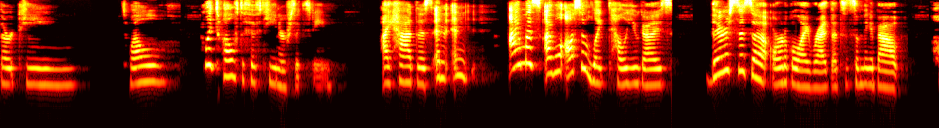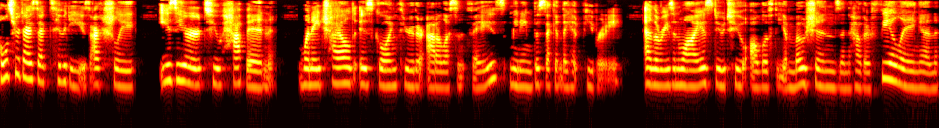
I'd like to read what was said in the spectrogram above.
13, 12 probably 12 to 15 or 16 i had this and and i must i will also like tell you guys there's this uh, article i read that said something about poltergeist activity is actually easier to happen when a child is going through their adolescent phase meaning the second they hit puberty. And the reason why is due to all of the emotions and how they're feeling and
